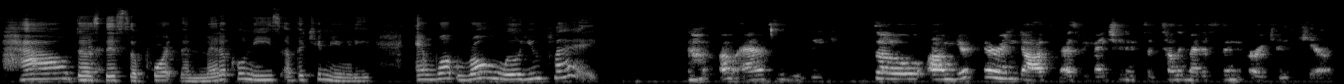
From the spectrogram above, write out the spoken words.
How does this support the medical needs of the community and what role will you play? Oh, absolutely. So, um, Your Caring Docs, as we mentioned, it's a telemedicine urgent care.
